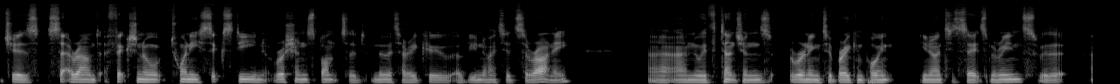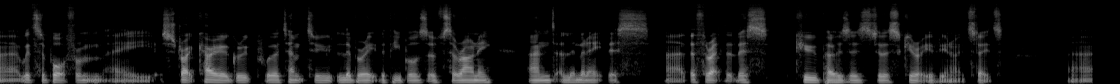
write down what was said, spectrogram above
which is set around a fictional 2016 Russian sponsored military coup of United Sahrani. Uh, and with tensions running to breaking point, United States Marines, with uh, with support from a strike carrier group, will attempt to liberate the peoples of Sahrani and eliminate this uh, the threat that this coup poses to the security of the United States. Uh,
